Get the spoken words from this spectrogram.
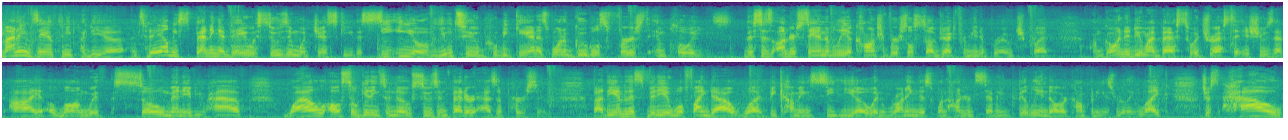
My name's Anthony Padilla, and today I'll be spending a day with Susan Wojcicki, the CEO of YouTube, who began as one of Google's first employees. This is understandably a controversial subject for me to broach, but I'm going to do my best to address the issues that I, along with so many of you, have, while also getting to know Susan better as a person. By the end of this video, we'll find out what becoming CEO and running this $170 billion company is really like, just how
